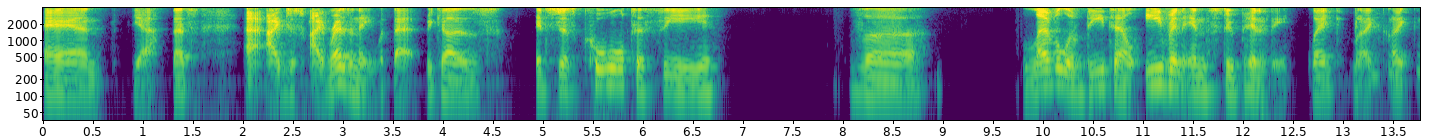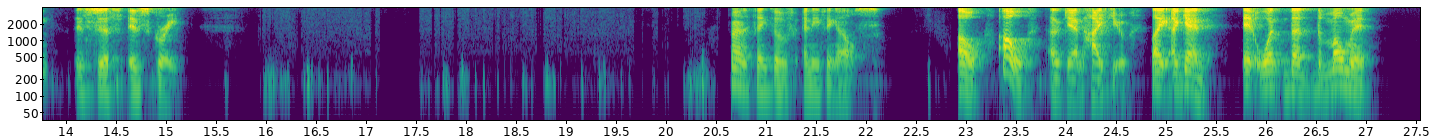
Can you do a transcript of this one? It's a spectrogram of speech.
and yeah that's I, I just i resonate with that because it's just cool to see the level of detail even in stupidity. Like like like it's just it's great. Trying to think of anything else. Oh oh again Haikyuu like again it went the the moment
